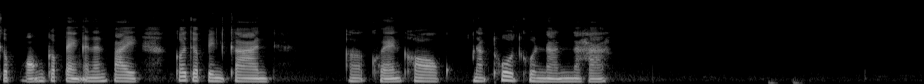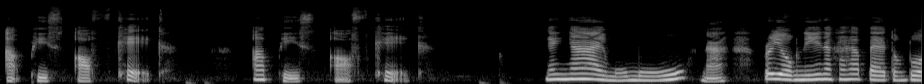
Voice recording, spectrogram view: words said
กระป๋องกระแป๋งอันนั้นไป ก็จะเป็นการแขวนคอนักโทษคนนั้นนะคะ a piece of cake a piece of cake ง่ายๆ หมูหมูนะ ประโยคนี้นะคะ ถ้าแปลตรงตัว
